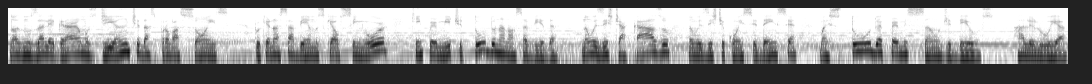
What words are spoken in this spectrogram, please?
nós nos alegrarmos diante das provações, porque nós sabemos que é o Senhor quem permite tudo na nossa vida. Não existe acaso, não existe coincidência, mas tudo é permissão de Deus. Aleluia!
